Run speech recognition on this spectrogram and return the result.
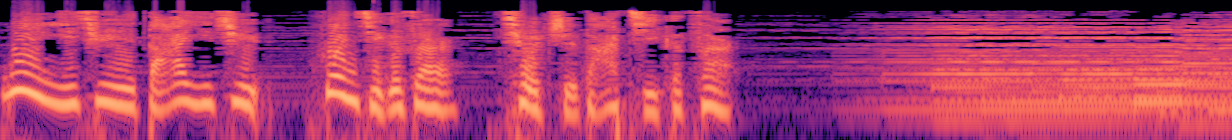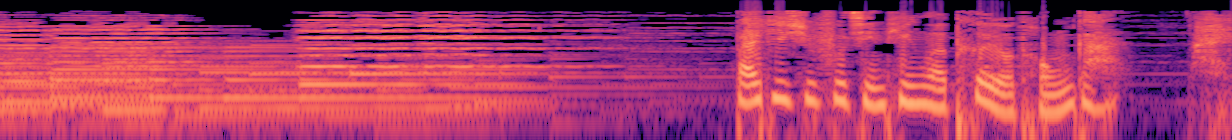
问一句答一句，问几个字儿就只答几个字儿。白 T 恤父亲听了特有同感，哎，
